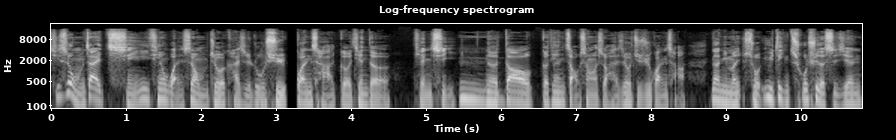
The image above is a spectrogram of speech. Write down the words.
其实我们在前一天晚上，我们就会开始陆续观察隔天的天气。嗯那到隔天早上的时候，还是会继续观察。那你们所预定出去的时间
